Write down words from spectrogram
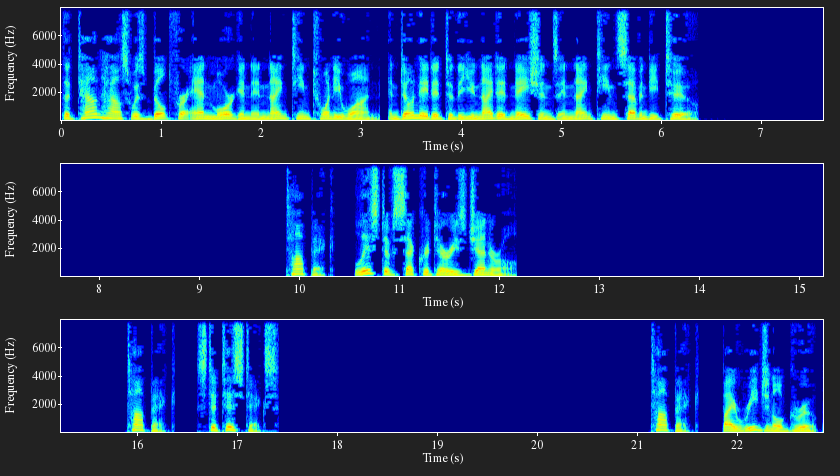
The townhouse was built for Anne Morgan in 1921, and donated to the United Nations in 1972. List of Secretaries-General Statistics By regional group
